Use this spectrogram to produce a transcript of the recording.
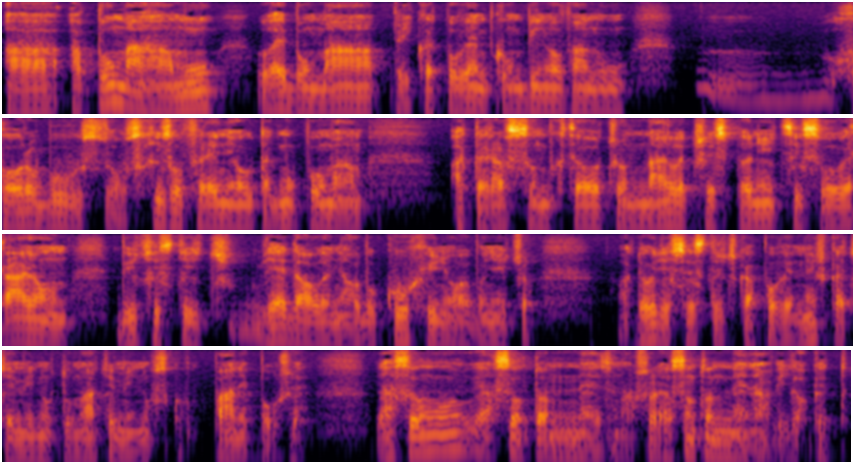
a, a pomáha mu, lebo má, príklad poviem, kombinovanú chorobu so schizofreniou, tak mu pomám. A teraz som chcel čo najlepšie splniť si svoj rajón, vyčistiť jedáleň alebo kuchyňu alebo niečo. A dojde sestrička a povie, meškate minútu, máte minusku. Páne Bože, ja som, ja som to neznašal, ja som to nenávidel, keď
